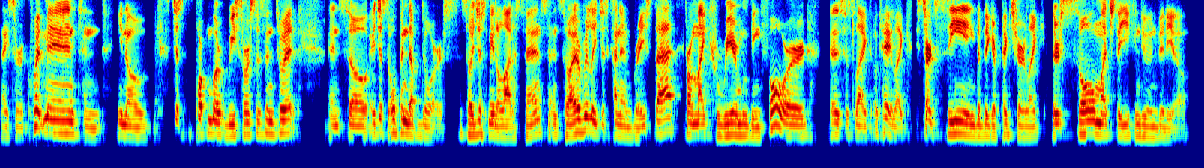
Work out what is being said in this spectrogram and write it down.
nicer equipment and you know just put more resources into it and so it just opened up doors. So it just made a lot of sense. And so i really just kind of embraced that. From my career moving forward it's just like okay like start seeing the bigger picture. Like there's so much that you can do in video.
